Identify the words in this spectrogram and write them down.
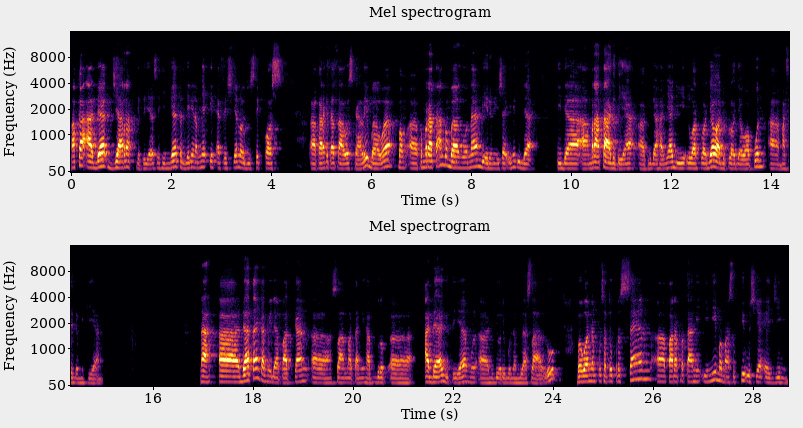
maka ada jarak gitu ya sehingga terjadi namanya inefficient logistic cost. Karena kita tahu sekali bahwa pemerataan pembangunan di Indonesia ini tidak tidak merata gitu ya, tidak hanya di luar Pulau Jawa, di Pulau Jawa pun masih demikian. Nah, data yang kami dapatkan selama Tani Hub Group ada gitu ya di 2016 lalu bahwa 61 persen para petani ini memasuki usia aging,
